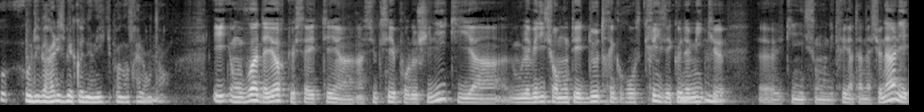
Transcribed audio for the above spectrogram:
au, libéralisme économique pendant très longtemps. Et on voit d'ailleurs que ça a été un, un, succès pour le Chili, qui a, vous l'avez dit, surmonté deux très grosses crises économiques. Mm-hmm. Euh, qui sont des crises internationales, et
